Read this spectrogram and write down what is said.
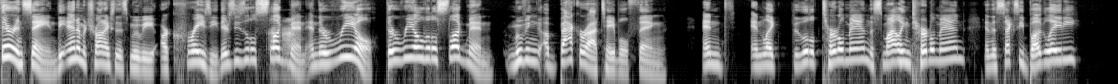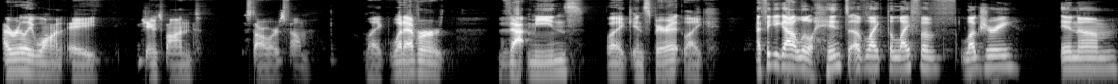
They're insane. The animatronics in this movie are crazy. There's these little uh-huh. slugmen, and they're real. They're real little slugmen moving a baccarat table thing, and and like the little turtle man, the smiling turtle man, and the sexy bug lady. I really want a James Bond Star Wars film. Like whatever that means, like in spirit, like I think you got a little hint of like the life of luxury in um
